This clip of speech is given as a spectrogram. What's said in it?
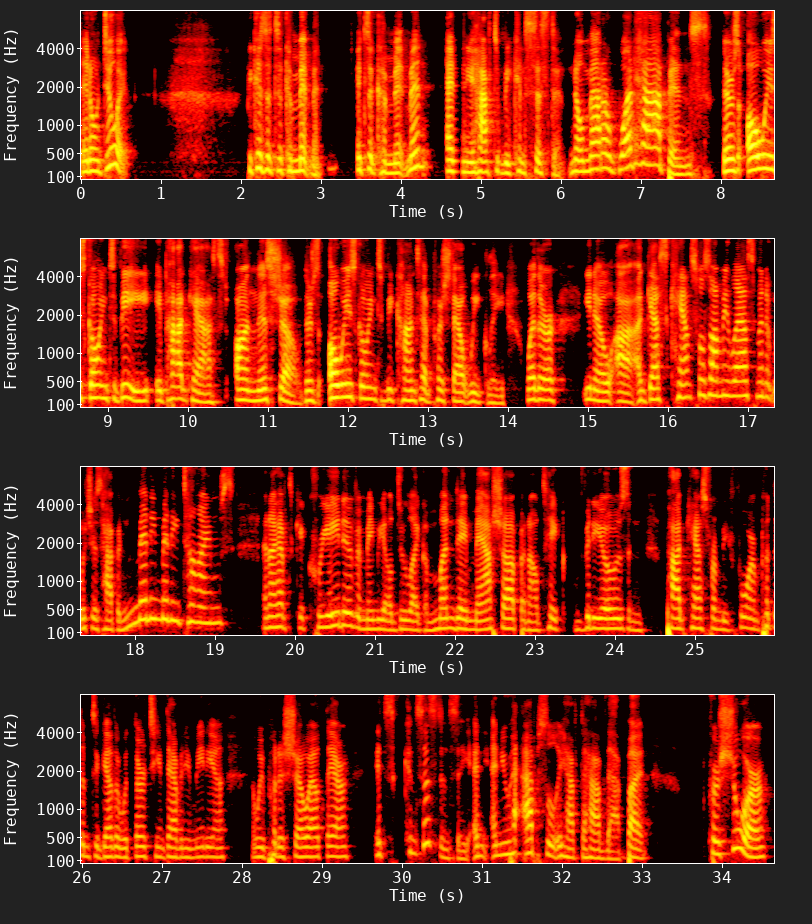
They don't do it because it's a commitment. It's a commitment and you have to be consistent. No matter what happens, there's always going to be a podcast on this show. There's always going to be content pushed out weekly, whether, you know, uh, a guest cancels on me last minute, which has happened many, many times and I have to get creative and maybe I'll do like a Monday mashup and I'll take videos and podcasts from before and put them together with 13th Avenue Media and we put a show out there. It's consistency and and you absolutely have to have that. But for sure,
